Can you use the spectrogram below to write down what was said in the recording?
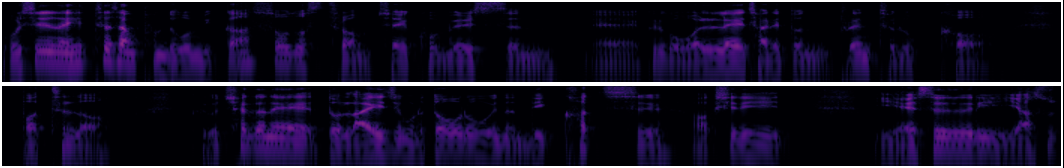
올 시즌의 히트 상품 누굽니까? 소도스트럼, 제이콥 윌슨, 예, 그리고 원래 잘했던 브렌트 루커, 버틀러, 그리고 최근에 또 라이징으로 떠오르고 있는 닉 커츠 확실히 이 에슬이 야수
